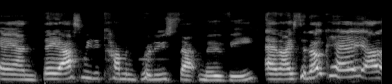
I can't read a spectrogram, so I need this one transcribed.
and they asked me to come and produce that movie. And I said, okay, I,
